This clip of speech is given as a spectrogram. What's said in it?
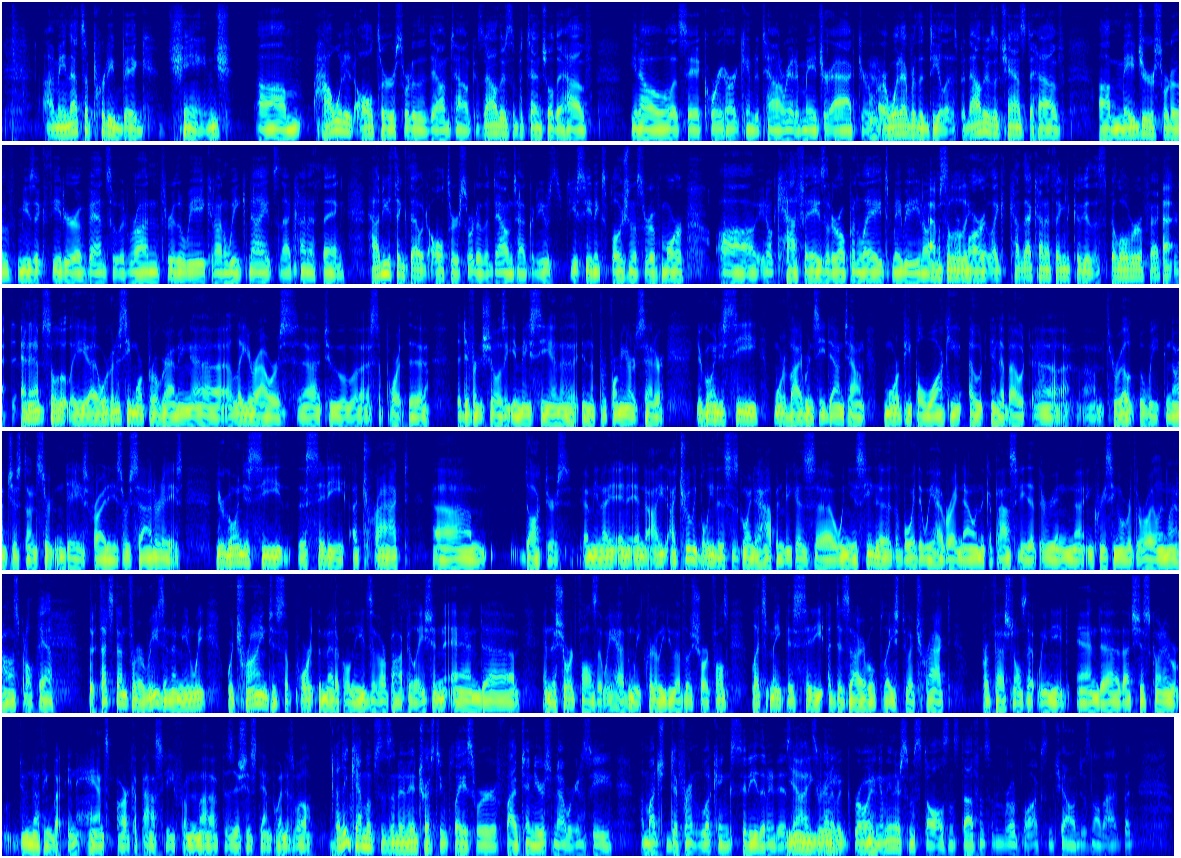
I mean, that's a pretty big change. Um, how would it alter sort of the downtown? Because now there's the potential to have, you know, let's say a Corey Hart came to town, or we had a major act, or, or whatever the deal is. But now there's a chance to have um, major sort of music theater events that would run through the week and on weeknights and that kind of thing. How do you think that would alter sort of the downtown? Could you do you see an explosion of sort of more, uh, you know, cafes that are open late, maybe you know, a couple more Absolutely. bar, like kind of that kind of thing because of the spillover effect? Uh, and absolutely, uh, we're going to see more programming uh, later hours uh, to uh, support the the different shows that you may see in the in the Performing Arts Center. You're going to see more vibrancy downtown, more people walking out and about uh, um, throughout the week, not just on certain days, Fridays or Saturdays. You're going to see the city attract. Um, doctors. I mean, I, and, and I, I truly believe this is going to happen because uh, when you see the, the void that we have right now and the capacity that they're in uh, increasing over at the Royal Inland Hospital, Yeah. Th- that's done for a reason. I mean, we, we're trying to support the medical needs of our population and, uh, and the shortfalls that we have, and we clearly do have those shortfalls. Let's make this city a desirable place to attract professionals that we need. And uh, that's just going to do nothing but enhance our capacity from a physician standpoint as well. I think Kamloops is in an interesting place where five, ten years from now, we're going to see a much different looking city than it is. Yeah, I it's kind of agree. a growing. I mean, there's some stalls and stuff and some roadblocks and challenges and all that. But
